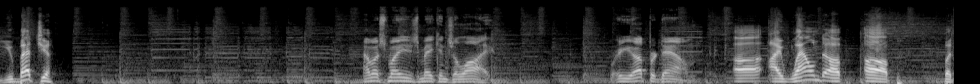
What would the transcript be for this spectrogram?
You betcha. How much money did you make in July? Were you up or down? Uh, I wound up up, but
